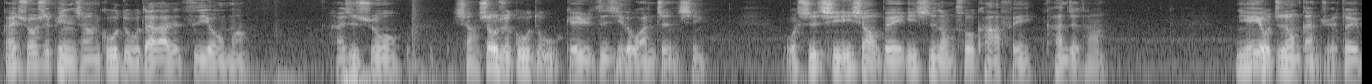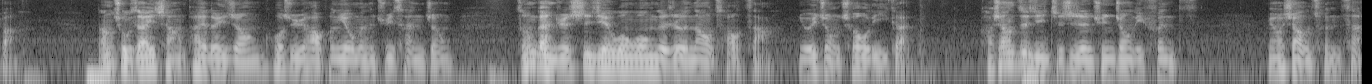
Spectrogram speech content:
该说是品尝孤独带来的自由吗？还是说，享受着孤独给予自己的完整性？我拾起一小杯意式浓缩咖啡，看着他。你也有这种感觉，对吧？当处在一场派对中，或是与好朋友们的聚餐中，总感觉世界嗡嗡的热闹嘈杂，有一种抽离感，好像自己只是人群中的一份子，渺小的存在，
